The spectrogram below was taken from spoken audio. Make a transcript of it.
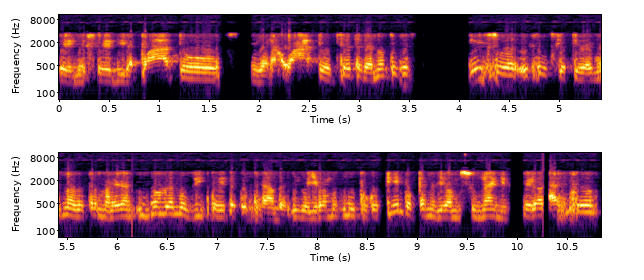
en, este, en Irapuato, en Guanajuato, etcétera, ¿no? Entonces, eso, es que de alguna u otra manera no lo hemos visto ahorita con Sanders. Digo, llevamos muy poco tiempo, apenas llevamos un año, pero ha sido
